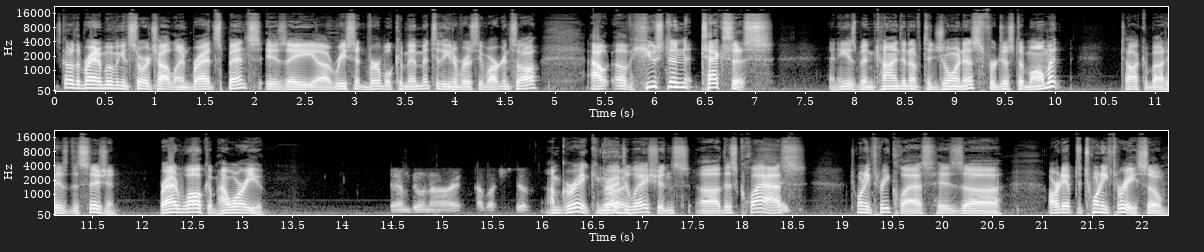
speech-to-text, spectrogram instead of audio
Let's go to the Brandon Moving and Storage Hotline. Brad Spence is a uh, recent verbal commitment to the University of Arkansas out of Houston, Texas. And he has been kind enough to join us for just a moment, talk about his decision. Brad, welcome. How are you? Yeah, I'm doing all right. How about yourself? I'm great. Congratulations. Uh, this class, 23 class, is uh, already up to 23. So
